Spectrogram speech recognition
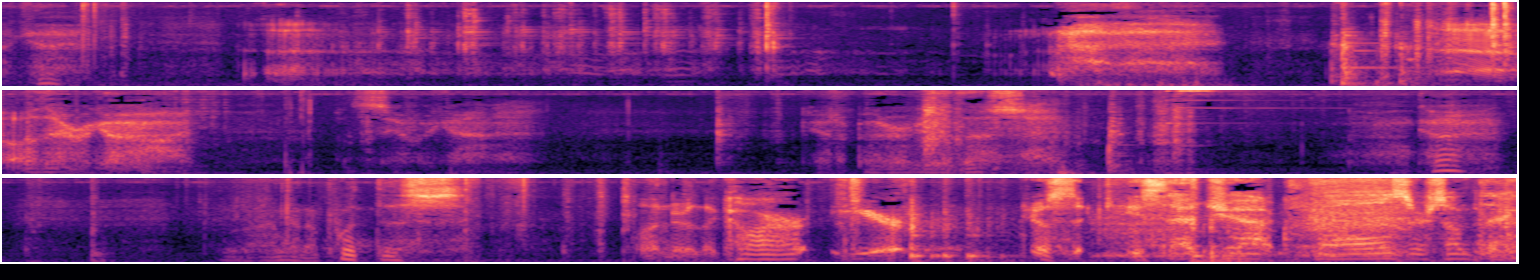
Okay. Oh, there we go. Let's see if we can get a better view of this. Okay. I'm going to put this under the car here, just in case that jack falls or something.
